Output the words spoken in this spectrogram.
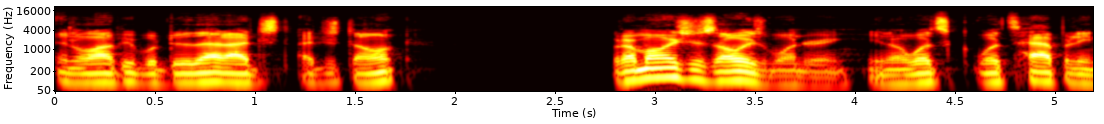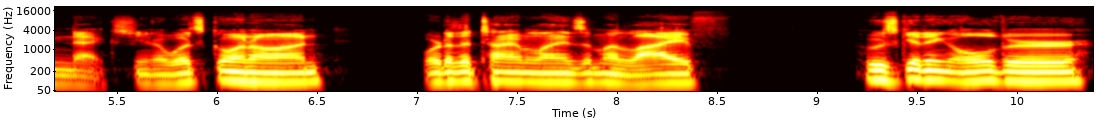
And a lot of people do that. I just I just don't. But I'm always just always wondering, you know, what's what's happening next? You know, what's going on? What are the timelines of my life? Who's getting older?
